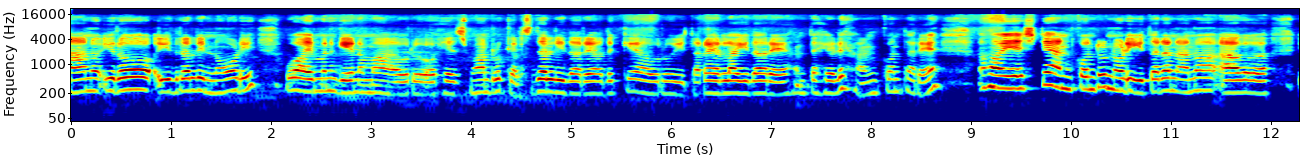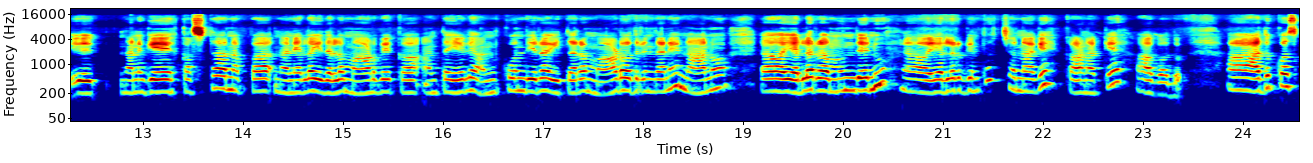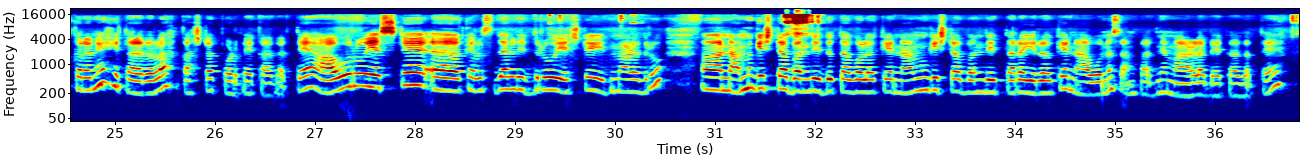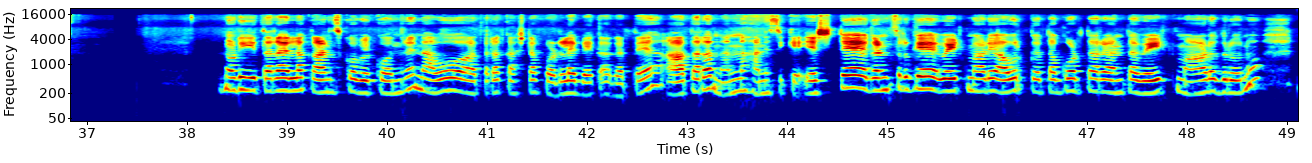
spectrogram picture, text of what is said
ನಾನು ಇರೋ ಇದರಲ್ಲಿ ನೋಡಿ, ಓ ಆಯ್ಮನ್ಗೆ ಏನಮ್ಮ ಅವರು ಯಜಮಾನ್ರು ಕೆಲಸದಲ್ಲಿದ್ದಾರೆ, ಅದಕ್ಕೆ ಅವರು ಈ ಥರ ಎಲ್ಲ ಇದ್ದಾರೆ ಅಂತ ಹೇಳಿ ಅಂದ್ಕೊತಾರೆ ಎಷ್ಟೇ ಅಂದ್ಕೊಂಡ್ರು ನೋಡಿ ಈ ಥರ ನಾನು ನನಗೆ ಕಷ್ಟನಪ್ಪ ನಾನೆಲ್ಲ ಇದೆಲ್ಲ ಮಾಡಬೇಕಾ ಅಂತ ಹೇಳಿ ಅಂದ್ಕೊಂಡಿರ ಈ ಥರ ಮಾಡೋದ್ರಿಂದನೇ ನಾನು ಎಲ್ಲರ ಮುಂದೆನೂ ಆ, ಎಲ್ಲರಿಗಿಂತ ಚೆನ್ನಾಗೆ ಕಾಣೋಕ್ಕೆ ಆಗೋದು. ಅದಕ್ಕೋಸ್ಕರನೇ ಈ ಥರ ಎಲ್ಲ ಕಷ್ಟಪಡಬೇಕಾಗತ್ತೆ ಅವರು ಎಷ್ಟೇ ಕೆಲಸದಲ್ಲಿದ್ದರು ಎಷ್ಟೇ ಇದು ಮಾಡಿದ್ರು ನಮಗಿಷ್ಟ ಬಂದಿದ್ದು ತಗೊಳ್ಳೋಕ್ಕೆ ನಮಗಿಷ್ಟ ಬಂದಿದ್ದ ಥರ ಇರೋಕ್ಕೆ ನಾವೂ ಸಂಪಾದನೆ ಮಾಡಲೇಬೇಕಾಗತ್ತೆ. ನೋಡಿ, ಈ ಥರ ಎಲ್ಲ ಕಾಣಿಸ್ಕೋಬೇಕು ಅಂದರೆ ನಾವು ಆ ಥರ ಕಷ್ಟಪಡಲೇಬೇಕಾಗತ್ತೆ ಆ ಥರ ನನ್ನ ಅನಿಸಿಕೆ. ಎಷ್ಟೇ ಗಂಡಸ್ರಿಗೆ ವೆಯ್ಟ್ ಮಾಡಿ ಅವ್ರು ತಗೊಳ್ತಾರೆ ಅಂತ ವೆಯ್ಟ್ ಮಾಡಿದ್ರೂ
